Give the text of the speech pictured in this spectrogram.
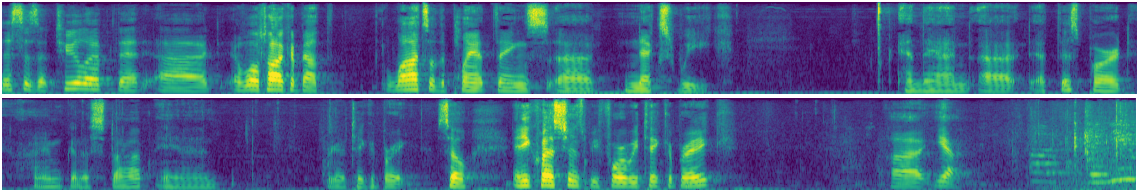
This is a tulip that, uh, and we'll talk about lots of the plant things uh, next week. And then uh, at this part, I'm going to stop and we're going to take a break. So, any questions before we take a break? Uh, yeah. Um, When you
